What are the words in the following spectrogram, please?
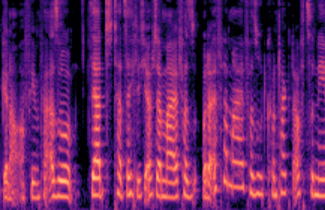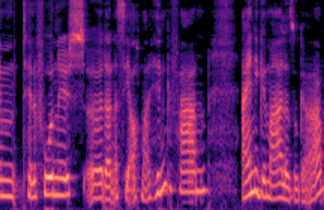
genau, auf jeden Fall. Also sie hat tatsächlich öfter mal versucht oder öfter mal versucht, Kontakt aufzunehmen, telefonisch. Äh, dann ist sie auch mal hingefahren, einige Male sogar,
